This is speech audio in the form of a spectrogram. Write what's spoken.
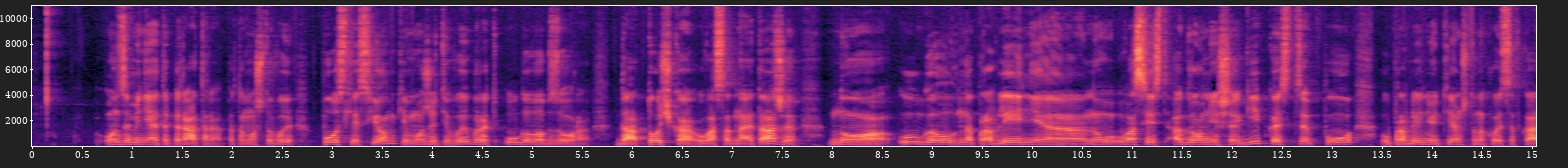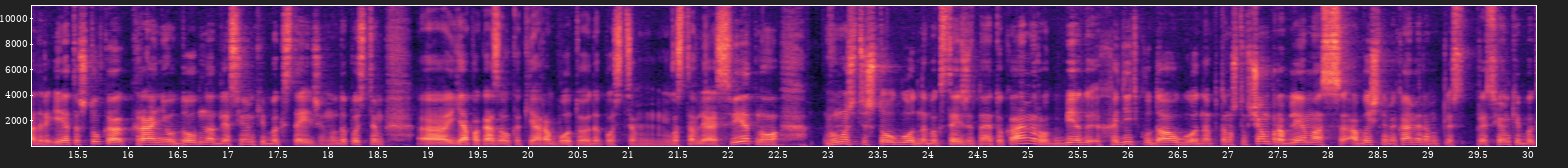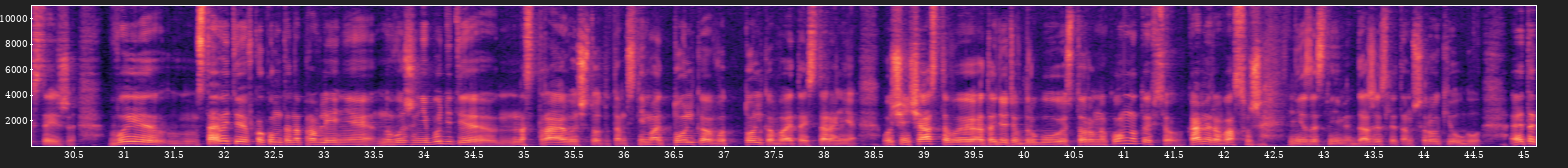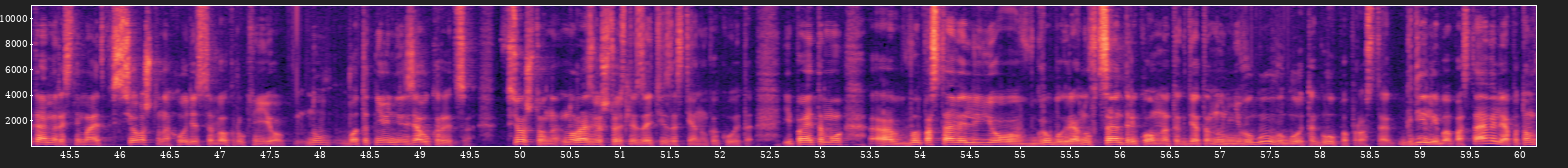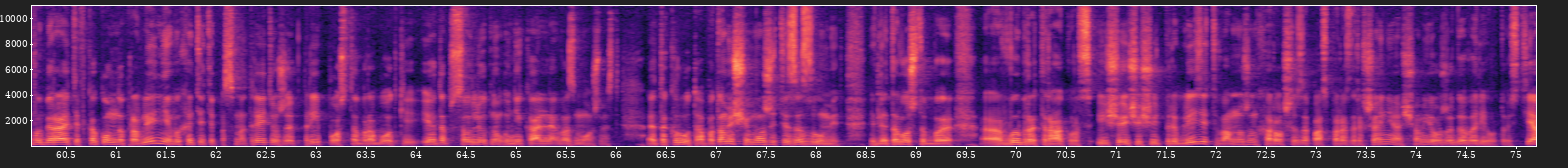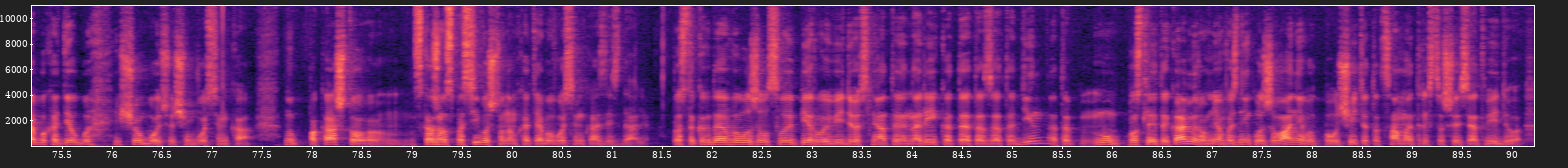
он заменяет оператора, потому что вы после съемки можете выбрать угол обзора. Да, точка у вас одна и та же, но угол, направление, ну, у вас есть огромнейшая гибкость по управлению тем, что находится в кадре. И эта штука крайне удобна для съемки бэкстейджа. Ну, допустим, э, я показывал, как я работаю, допустим, выставляя свет, но вы можете что угодно бэкстейджить на эту камеру, бег, ходить куда угодно, потому что в чем проблема с обычными камерами при съемке бэкстейджа? Вы ставите в каком-то направлении, но вы же не будете настраивать что-то там, снимать только вот только в этой стороне. Очень часто вы отойдете в другую сторону комнаты, и все, камера вас уже не заснимет, даже если там широкий угол. Эта камера снимает все, что находится вокруг нее. Ну, вот от нее нельзя укрыться. Все, что, ну, разве что, если зайти за стену какую-то. И поэтому э, вы поставили ее, грубо говоря, ну, в центре комнаты, где-то, ну, не в углу, в углу это глупо просто, где-либо поставили, а потом выбираете, в каком направлении вы хотите посмотреть уже при постобработке. И это абсолютно уникальная возможность. Это круто. А потом еще можете зазумить. И для того, чтобы э, выбрать ракурс и еще и чуть-чуть приблизить, вам нужен хороший запас по разрешению, о чем я уже говорил. То есть я бы хотел бы еще больше, чем 8К. Ну, пока что, скажем спасибо, что нам хотя бы 8К здесь дали. Просто когда я выложил свои первые видео, снятые на Ricoh Theta Z1, это, ну, после этой камеры у меня возникло желание вот получить этот самый 360 видео,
